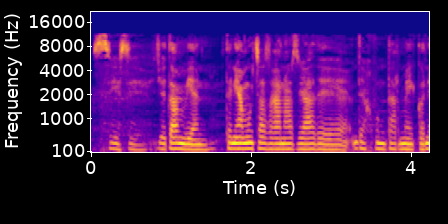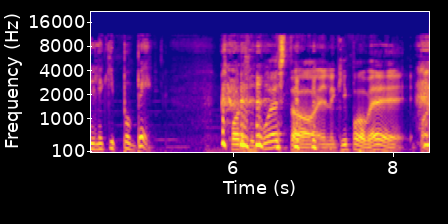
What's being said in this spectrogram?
sí, sí, yo también. Tenía muchas ganas ya de, de juntarme con el equipo B. Por supuesto, el equipo B, por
